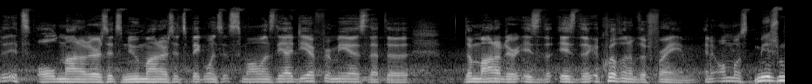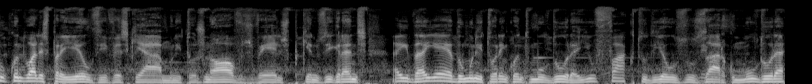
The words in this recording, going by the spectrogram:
it's old monitors, it's new monitors, it's big ones, it's small ones. The idea for me is that the the monitor is the, is the equivalent of the frame. And almost Mesmo quando olhas para eles e vês que há monitores novos, velhos, pequenos e grandes, a ideia é do monitor enquanto moldura e o facto de eu os usar como moldura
